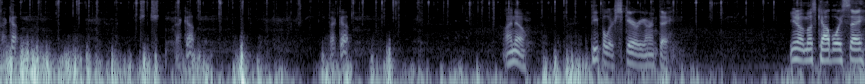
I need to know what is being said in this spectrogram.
Back up. Back up. Back up. I know. People are scary, aren't they? You know what most cowboys say?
